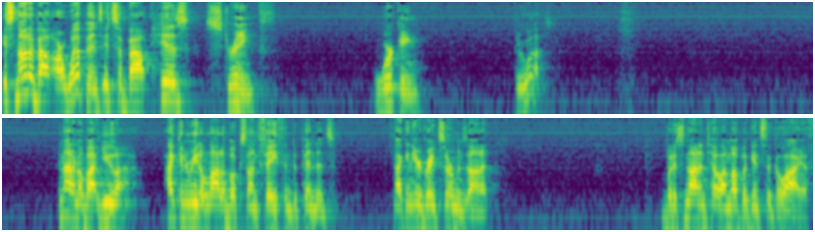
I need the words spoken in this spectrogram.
it's not about our weapons, it's about His strength working through us. And I don't know about you. I can read a lot of books on faith and dependence. I can hear great sermons on it. But it's not until I'm up against a Goliath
